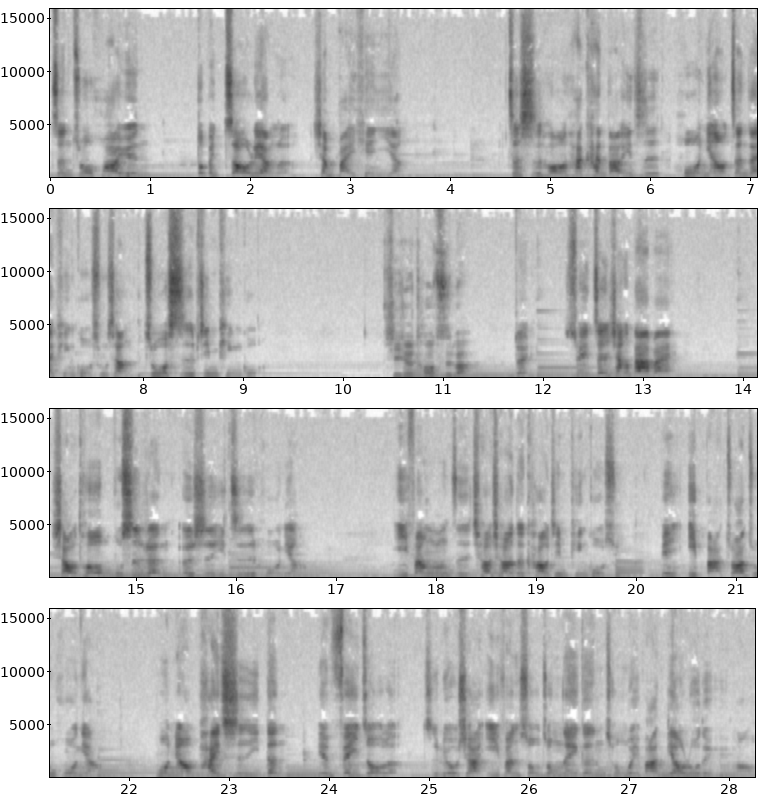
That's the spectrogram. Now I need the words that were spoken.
整座花园都被照亮了，像白天一样。这时候，他看到一只火鸟站在苹果树上啄食金苹果。其实就是偷吃吧？对，所以真相大白，小偷不是人，而是一只火鸟。伊凡王子悄悄地靠近苹果树，便一把抓住火鸟。火鸟拍翅一蹬，便飞走了，只留下伊凡手中那根从尾巴掉落的羽毛。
